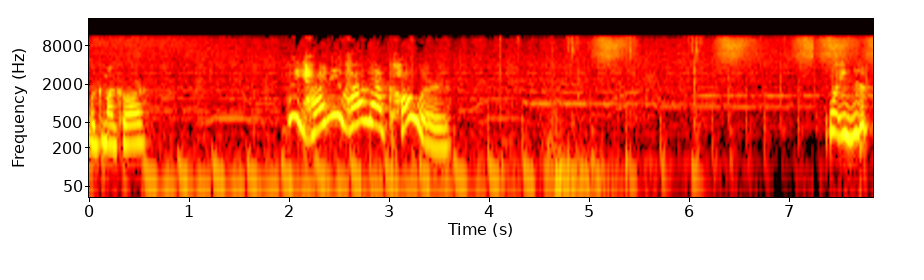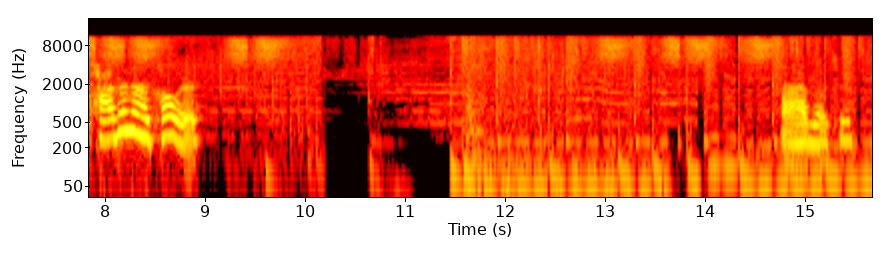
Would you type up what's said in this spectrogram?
Look at my car. Wait, how do you have that color? Wait, is it a pattern or a color? Oh, I have that too.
